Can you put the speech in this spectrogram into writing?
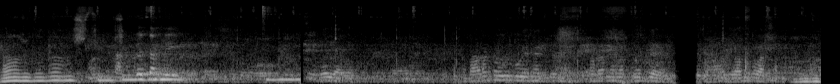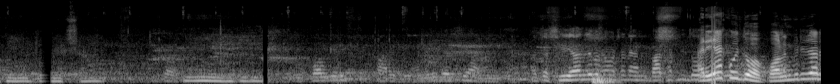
নিয়ে আরে একই তো কল মিরিজ আর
